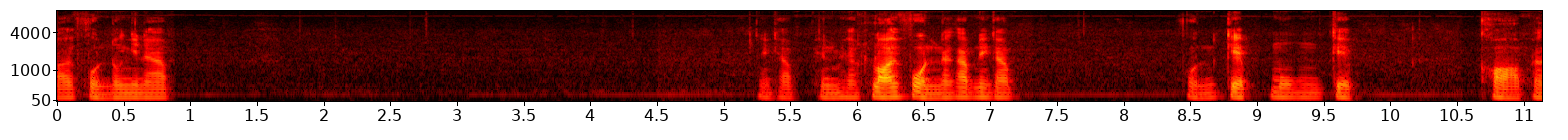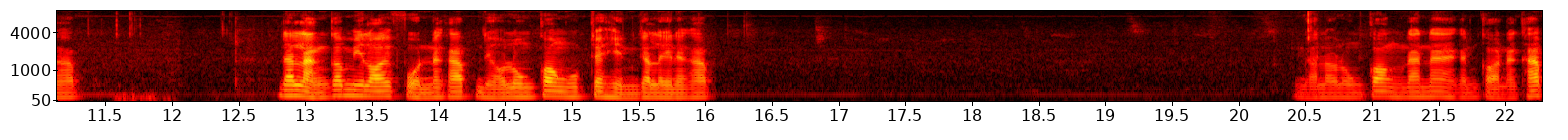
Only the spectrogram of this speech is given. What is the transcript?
รอยฝนตรงนี้นะครับ นี่ครับเห็นไหมร้อยฝนนะครับนี่ครับ ฝนเก็บมุมเก็บขอบนะครับ ด้านหลังก็มีรอยฝนนะครับ เดี๋ยวลงกล้องปุ๊บจะเห็นกันเลยนะครับเดี๋ยวเราลงกล้องด้านหน้ากันก่อนนะครับ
